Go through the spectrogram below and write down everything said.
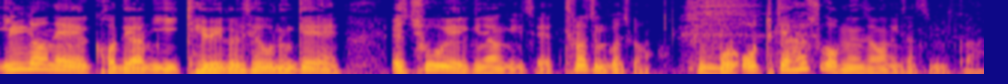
1년의 거대한 이 계획을 세우는 게 애초에 그냥 이제 틀어진 거죠. 지금 뭘 어떻게 할 수가 없는 상황이지 않습니까?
